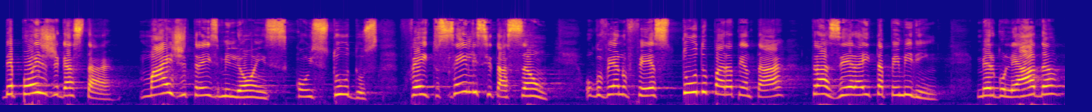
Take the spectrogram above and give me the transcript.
Depois de gastar mais de 3 milhões com estudos feitos sem licitação, o governo fez tudo para tentar trazer a Itapemirim, mergulhada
